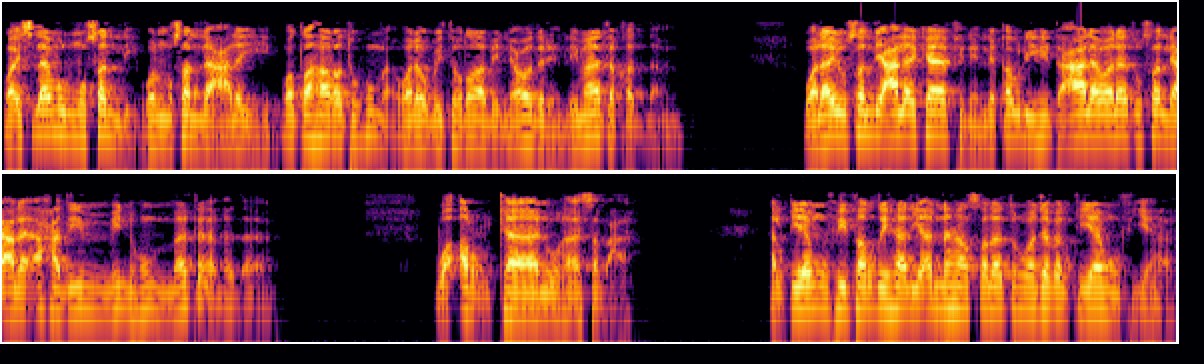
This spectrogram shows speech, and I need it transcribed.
وإسلام المصلي والمصلى عليه وطهارتهما ولو بتراب لعذر لما تقدم. ولا يصلي على كافر لقوله تعالى ولا تصلي على أحد منهم متى أبدا وأركانها سبعة. القيام في فرضها لأنها صلاة وجب القيام فيها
